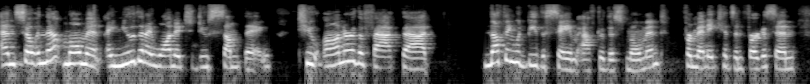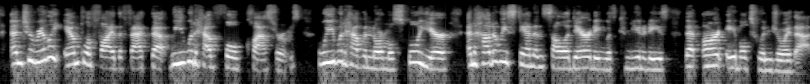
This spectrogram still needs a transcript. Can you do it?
And so in that moment, I knew that I wanted to do something to honor the fact that nothing would be the same after this moment for many kids in Ferguson and to really amplify the fact that we would have full classrooms, we would have a normal school year, and how do we stand in solidarity with communities that aren't able to enjoy that?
